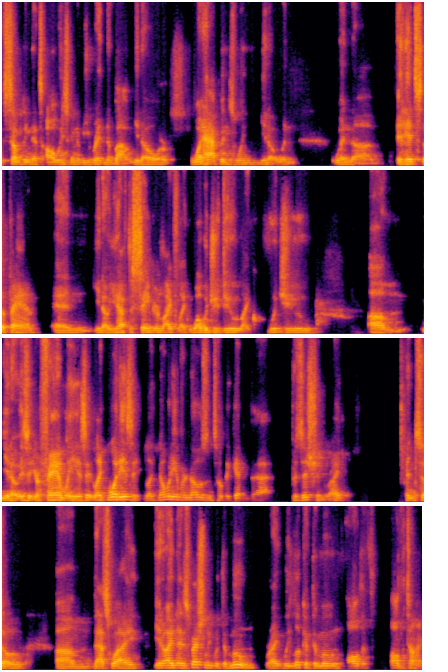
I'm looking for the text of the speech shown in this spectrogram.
something that's always going to be written about you know or what happens when you know when when uh, it hits the fan and you know you have to save your life. Like what would you do? Like would you um you know is it your family? Is it like what is it? Like nobody ever knows until they get into that position right? And so um that's why you know and especially with the moon right? We look at the moon all the all the time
